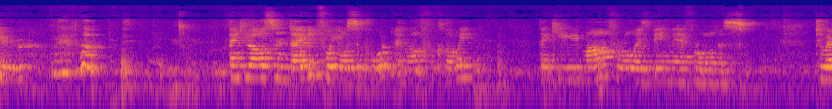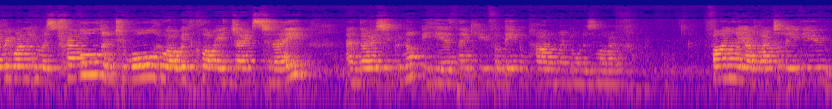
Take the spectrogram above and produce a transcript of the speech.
you? Thank you, Alison and David, for your support and love for Cloe. Thank you, Ma, for always being there for all of us. To everyone who has travelled and to all who are with Cloe and James today, and those who could not be here, thank you for being a part of my daughter's life. Finally, I'd like to leave you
